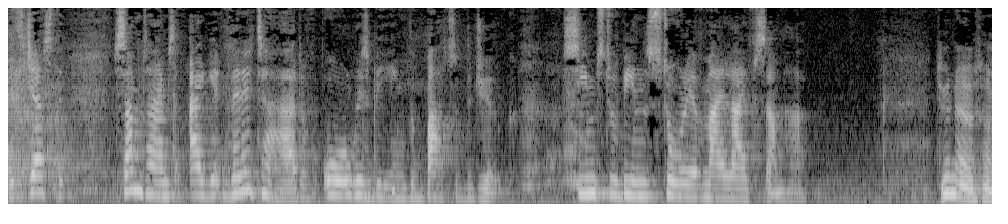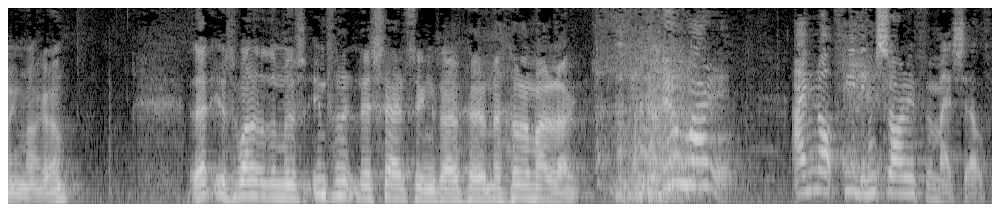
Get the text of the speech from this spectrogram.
It's just that sometimes I get very tired of always being the butt of the joke. Seems to have been the story of my life somehow. Do you know something, Margot? That is one of the most infinitely sad things I've heard in the whole of my life. Don't worry. I'm not feeling sorry for myself.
